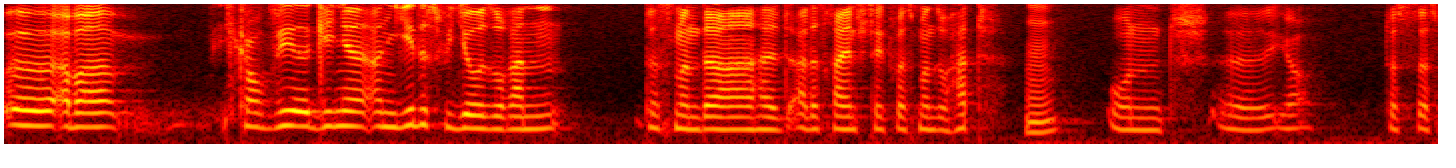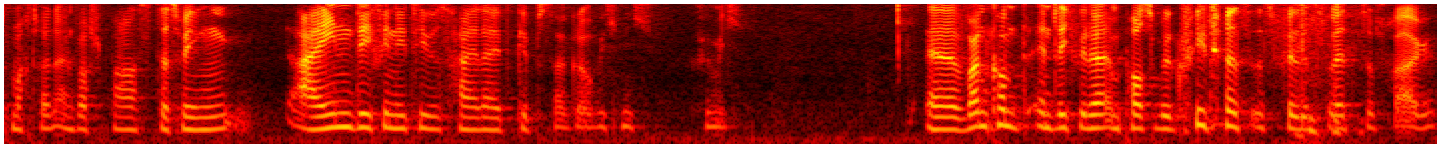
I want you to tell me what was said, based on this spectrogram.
Äh, aber ich glaube, wir gehen ja an jedes Video so ran, dass man da halt alles reinsteckt, was man so hat. Hm? Und äh, ja, das, das macht halt einfach Spaß. Deswegen ein definitives Highlight gibt es da, glaube ich, nicht für mich. Äh, wann kommt endlich wieder Impossible Creatures, ist Philipps letzte Frage.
